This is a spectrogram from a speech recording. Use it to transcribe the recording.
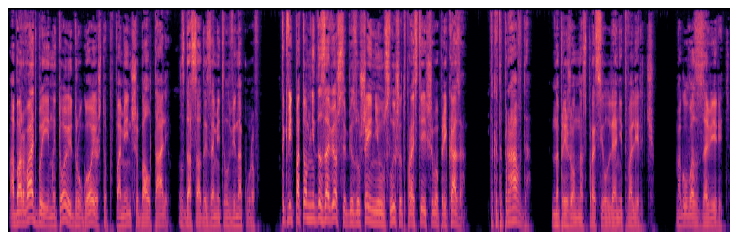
Оборвать бы им и то, и другое, чтоб поменьше болтали», — с досадой заметил Винокуров. «Так ведь потом не дозовешься без ушей, не услышат простейшего приказа». «Так это правда?» — напряженно спросил Леонид Валерьевич. «Могу вас заверить,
